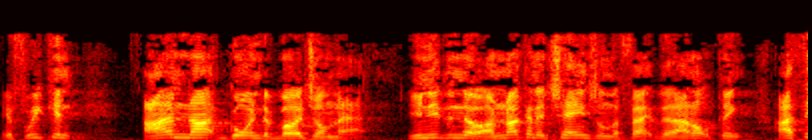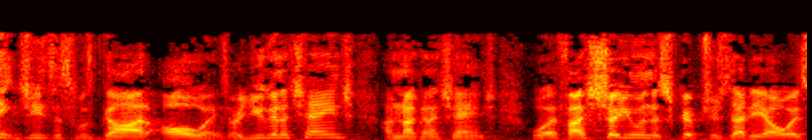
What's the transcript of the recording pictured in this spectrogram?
If we can, I'm not going to budge on that. You need to know, I'm not going to change on the fact that I don't think, I think Jesus was God always. Are you going to change? I'm not going to change. Well, if I show you in the scriptures that he always,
